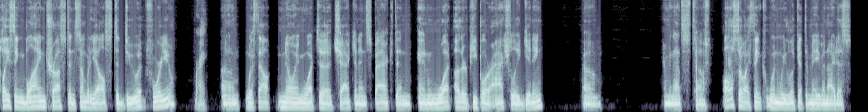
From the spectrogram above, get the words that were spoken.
placing blind trust in somebody else to do it for you Right. um, without knowing what to check and inspect and and what other people are actually getting. Um, I mean, that's tough. Also, I think when we look at the Mavenitis,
